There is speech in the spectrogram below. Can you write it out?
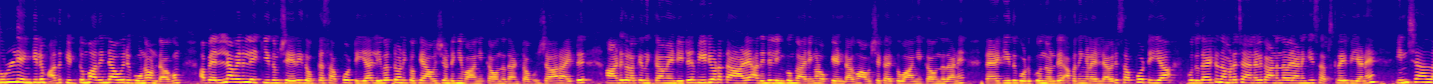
തുള്ളിയെങ്കിലും അത് കിട്ടുമ്പോൾ അതിന്റെ ആ ഒരു ഗുണം ഉണ്ടാകും. അപ്പോൾ എല്ലാവരിലേക്ക് ഇതും ഷെയർ ചെയ്തൊക്കെ സപ്പോർട്ട് ചെയ്യുക. ലിവർ ടോണിക്കൊക്കെ ആവശ്യമുണ്ടെങ്കിൽ വാങ്ങിക്കാവുന്നതാണ് കേട്ടോ ഉഷാറായിട്ട് ആടുകളൊക്കെ നിൽക്കാൻ വേണ്ടിയിട്ട് വീഡിയോയുടെ താഴെ അതിന്റെ ലിങ്കും കാര്യങ്ങളും ഒക്കെ ഉണ്ടാകും. ആവശ്യക്കാർക്ക് വാങ്ങിക്കാവുന്നതാണ്. ടാഗ് ചെയ്ത് കൊടുക്കുന്നുണ്ട്. അപ്പോൾ നിങ്ങളെല്ലാവരും സപ്പോർട്ട് ചെയ്യുക. പുതുതായിട്ട് നമ്മുടെ ചാനൽ കാണുന്നവരാണെങ്കിൽ സബ്സ്ക്രൈബ് ചെയ്യണേ. ഇൻഷാല്ല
